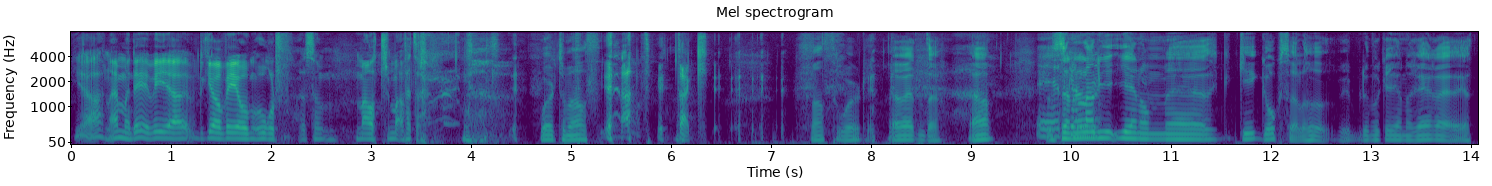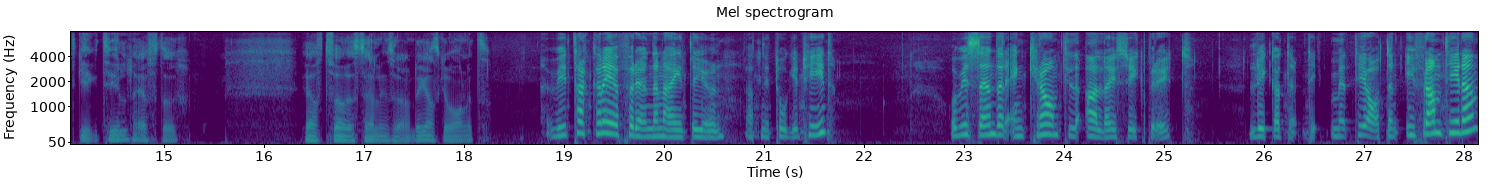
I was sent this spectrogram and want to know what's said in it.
Ja, nej men det är via, det går via ord, alltså mouth to mouth, du? Word to mouth. Ja, tack. Mouth to word. Jag vet inte. Ja. Eh, Och sen är det genom eh, gig också, eller hur? Vi vi brukar generera ett gig till efter vi har haft föreställning så Det är ganska vanligt. Vi tackar er för den här intervjun, att ni tog er tid. Och vi sänder en kram till alla i Psykbryt. Lycka till med teatern i framtiden.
